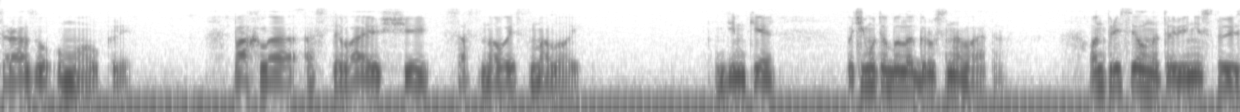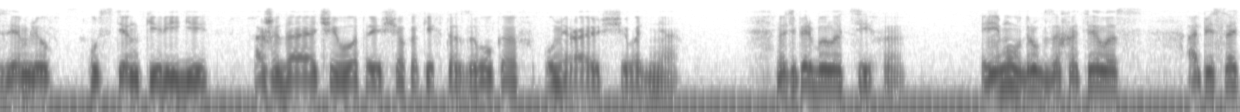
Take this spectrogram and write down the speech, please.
сразу умолкли. Пахло остывающей сосновой смолой. Димке почему-то было грустновато. Он присел на травянистую землю у стенки Риги, ожидая чего-то еще каких-то звуков умирающего дня. Но теперь было тихо, и ему вдруг захотелось описать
